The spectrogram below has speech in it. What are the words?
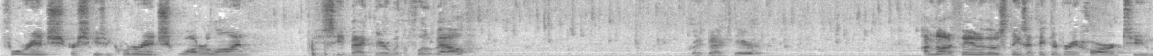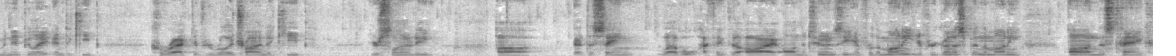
four inch, or excuse me, quarter inch water line. You see it back there with a float valve. Right back there. I'm not a fan of those things. I think they're very hard to manipulate and to keep correct if you're really trying to keep your salinity uh, at the same level. I think the eye on the Tunze, and for the money, if you're gonna spend the money on this tank,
